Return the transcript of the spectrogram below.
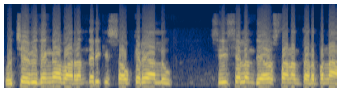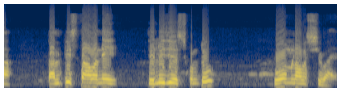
వచ్చే విధంగా వారందరికీ సౌకర్యాలు శ్రీశైలం దేవస్థానం తరపున కల్పిస్తామని తెలియజేసుకుంటూ ఓం నమ శివాయ.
